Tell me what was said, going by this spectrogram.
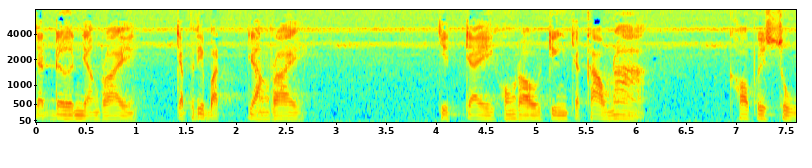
จะเดินอย่างไรจะปฏิบัติอย่างไร จิตใจของเราจึงจะก้าวหน้า เข้าไปสู่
